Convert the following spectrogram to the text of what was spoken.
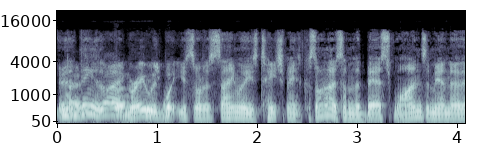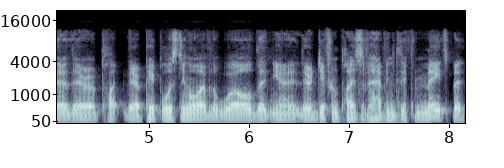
and the thing is, I agree with what you're sort of saying with these teach meets because I know some of the best ones. I mean, I know there, there are there are people listening all over the world that you know there are different places for having different meets. But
